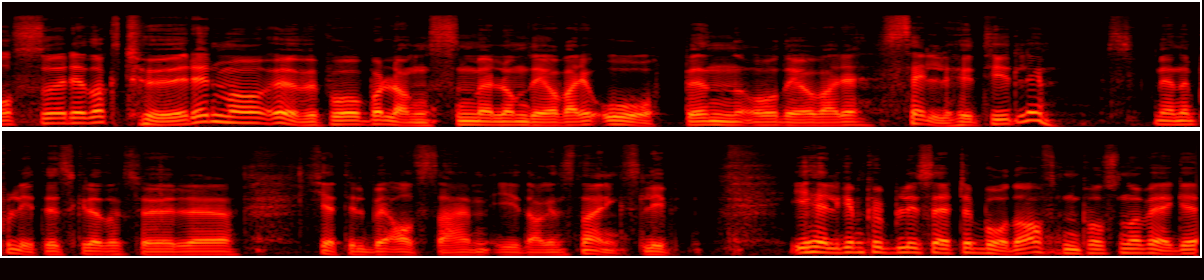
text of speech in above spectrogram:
Også redaktører må øve på balansen mellom det å være åpen og det å være selvhøytidelig, mener politisk redaktør eh, Kjetil B. Alstheim i Dagens Næringsliv. I helgen publiserte både Aftenposten og VG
